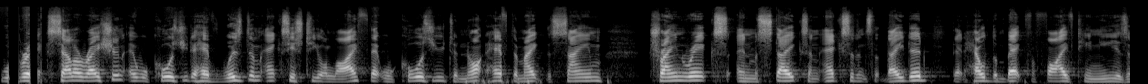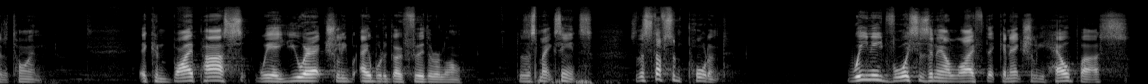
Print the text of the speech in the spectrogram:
will bring acceleration. It will cause you to have wisdom access to your life that will cause you to not have to make the same train wrecks and mistakes and accidents that they did that held them back for five, ten years at a time. It can bypass where you are actually able to go further along. Does this make sense? So, this stuff's important. We need voices in our life that can actually help us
